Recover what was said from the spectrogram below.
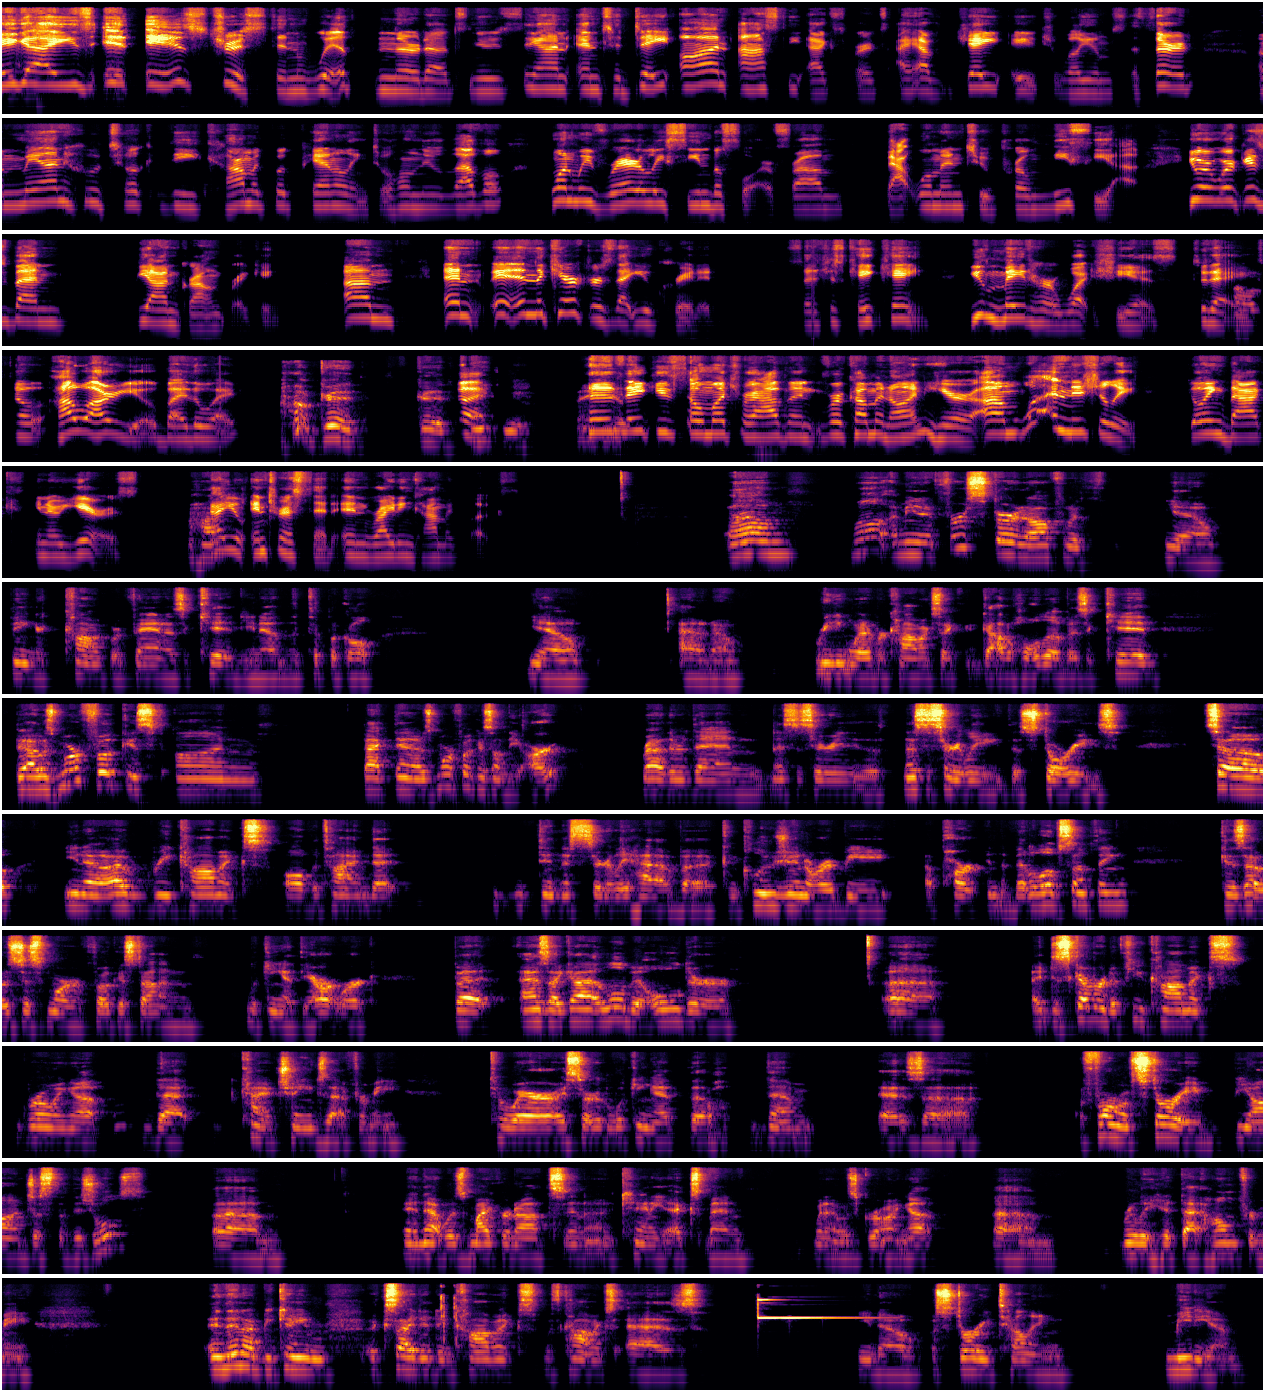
Hey guys, it is Tristan with Nerdouts News and today on Ask the Experts, I have J.H. Williams III, a man who took the comic book paneling to a whole new level, one we've rarely seen before, from Batwoman to Promethea. Your work has been beyond groundbreaking. Um, and in the characters that you created, such as Kate Kane, you made her what she is today. Oh. So, how are you, by the way? Oh, good, good. good. Thank you. Thank you. Thank you so much for having for coming on here. Um, what initially going back, you know, years, uh-huh. got you interested in writing comic books? Um, well, I mean, it first started off with, you know, being a comic book fan as a kid. You know, the typical, you know, I don't know, reading whatever comics I got a hold of as a kid but I was more focused on back then. I was more focused on the art rather than necessarily the necessarily the stories. So you know, I would read comics all the time that didn't necessarily have a conclusion or it'd be a part in the middle of something because I was just more focused on looking at the artwork. But as I got a little bit older, uh, I discovered a few comics growing up that kind of changed that for me to where I started looking at the them as a, a form of story beyond just the visuals. Um, and that was Micronauts and Uncanny X Men when I was growing up. Um, really hit that home for me. And then I became excited in comics with comics as, you know, a storytelling medium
